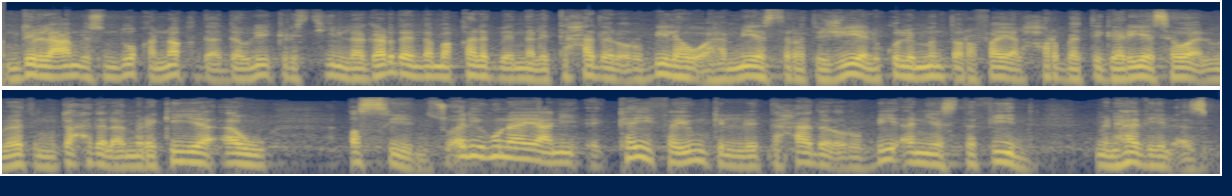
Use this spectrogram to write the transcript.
المدير العام لصندوق النقد الدولي كريستين لاجارد عندما قالت بأن الاتحاد الأوروبي له أهمية استراتيجية لكل من طرفي الحرب التجارية سواء الولايات المتحدة الأمريكية أو الصين. سؤالي هنا يعني كيف يمكن للاتحاد الأوروبي أن يستفيد من هذه الأزمة؟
